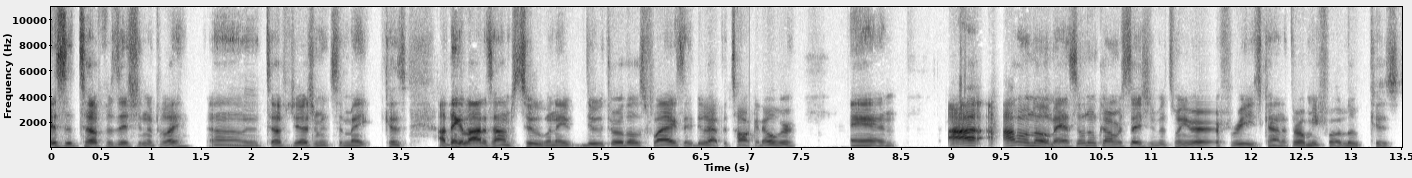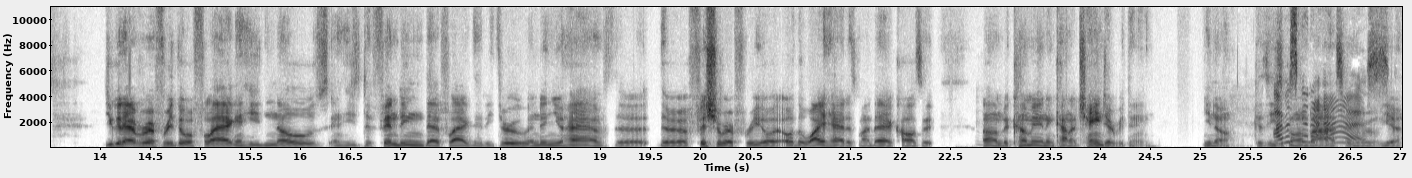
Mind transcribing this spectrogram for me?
it's a tough position to play, um, tough judgment to make because I think a lot of times too when they do throw those flags, they do have to talk it over, and I I don't know, man. Some of them conversations between referees kind of throw me for a loop because you could have a referee throw a flag and he knows and he's defending that flag that he threw, and then you have the the official referee or, or the white hat, as my dad calls it, um, to come in and kind of change everything, you know, because he's going by certain rule. Yeah.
